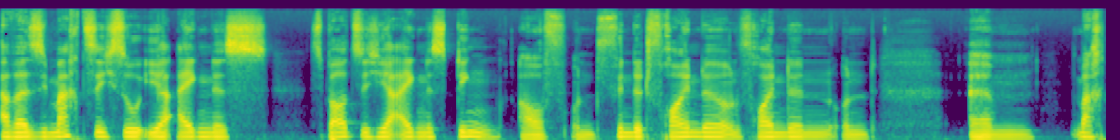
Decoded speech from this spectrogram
aber sie macht sich so ihr eigenes, sie baut sich ihr eigenes Ding auf und findet Freunde und Freundinnen und ähm, macht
